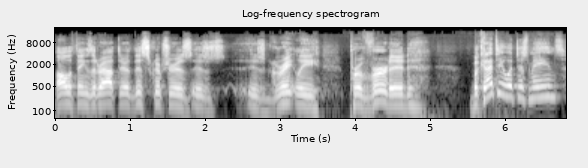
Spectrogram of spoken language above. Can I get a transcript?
all the things that are out there, this scripture is, is, is greatly perverted. But can I tell you what this means?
